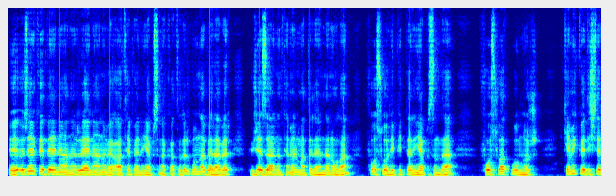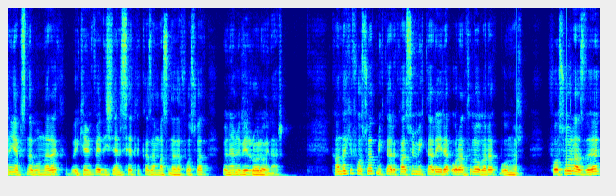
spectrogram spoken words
E, özellikle DNA'nın, RNA'nın ve ATP'nin yapısına katılır. Bununla beraber hücre zarının temel maddelerinden olan fosfolipidlerin yapısında fosfat bulunur. Kemik ve dişlerin yapısında bulunarak kemik ve dişlerin sertlik kazanmasında da fosfat önemli bir rol oynar. Kandaki fosfat miktarı kalsiyum miktarı ile orantılı olarak bulunur. Fosfor azlığı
